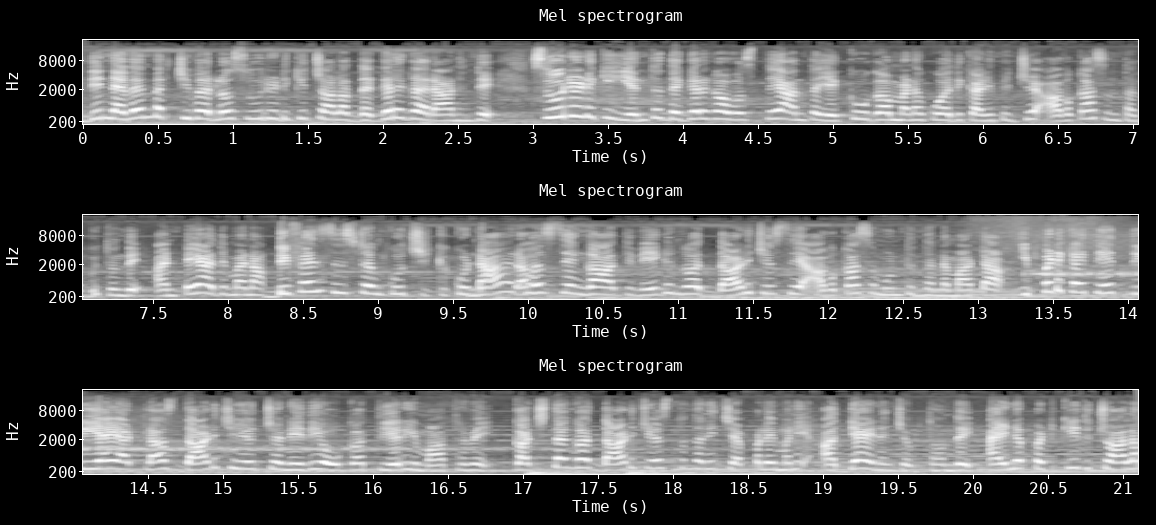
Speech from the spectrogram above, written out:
ఇది నవంబర్ చివరిలో సూర్యుడికి చాలా దగ్గరగా రానుంది. సూర్యుడికి ఎంత దగ్గరగా వస్తే అంత ఎక్కువగా మనకు అది కనిపించే అవకాశం తగ్గుతుంది. అంటే అది మన డిఫెన్స్ సిస్టమ్కు చిక్కకుండా రహస్యంగా అతి వేగంగా దాడి చేసే అవకాశం ఉంటుందన్నమాట. ఇప్పటికైతే త్రీ ఐ అట్లాస్ దాడి చేయొచ్చు అనేది ఒక థియరీ మాత్రమే. ఖచ్చితంగా దాడి చేస్తుందని చెప్పలేమని అధ్యయనం చెబుతోంది. అయినప్పటికీ ఇది చాలా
